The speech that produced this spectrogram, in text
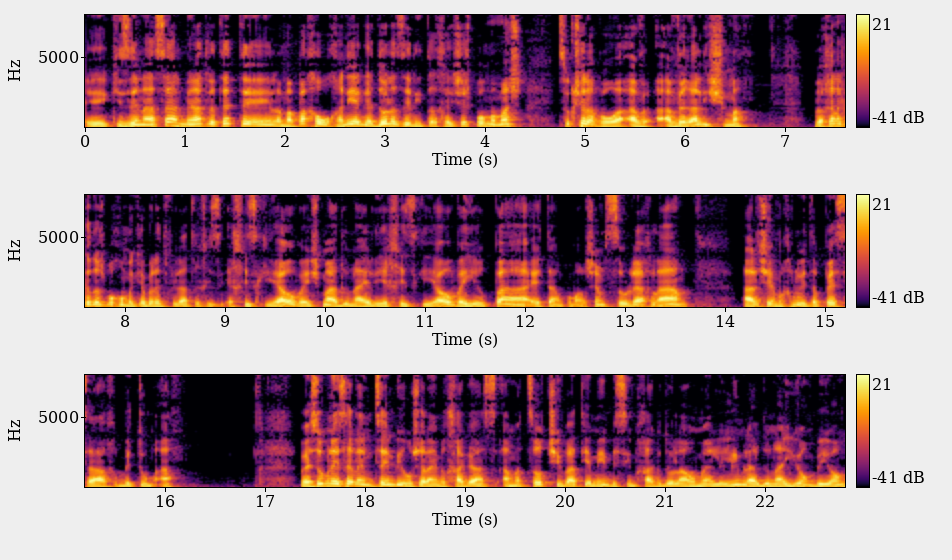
אה, כי זה נעשה על מנת לתת אה, למהפך הרוחני הגדול הזה להתרחש. יש פה ממש סוג של עבירה לשמה. ואכן הקדוש ברוך הוא מקבל את תפילת חזקיהו, וישמע אדוני אלי חזקיהו, וירפא את העם. כלומר, השם סולח לעם על שהם אכלו את הפסח בטומאה. ויעשו בני ישראל הנמצאים בירושלים את חג המצות שבעת ימים בשמחה גדולה ומהללים לאדוני יום ביום,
